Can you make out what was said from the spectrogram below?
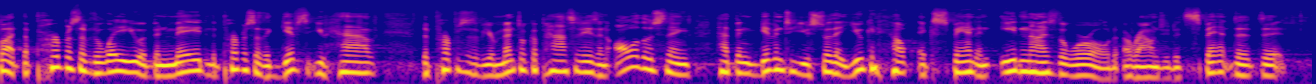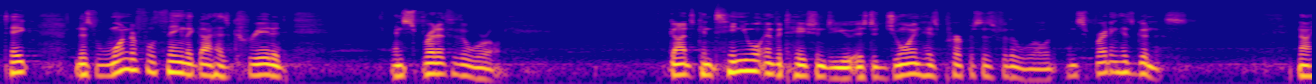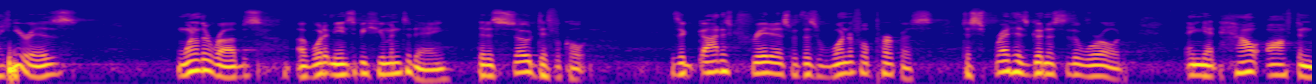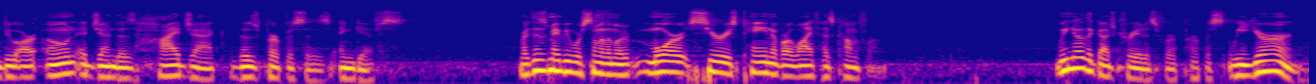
But the purpose of the way you have been made and the purpose of the gifts that you have the purposes of your mental capacities, and all of those things have been given to you so that you can help expand and Edenize the world around you, to, expand, to, to take this wonderful thing that God has created and spread it through the world. God's continual invitation to you is to join his purposes for the world and spreading his goodness. Now, here is one of the rubs of what it means to be human today that is so difficult is that God has created us with this wonderful purpose to spread his goodness to the world. And yet, how often do our own agendas hijack those purposes and gifts? Right, this is maybe where some of the more, more serious pain of our life has come from. We know that God's created us for a purpose. We yearn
